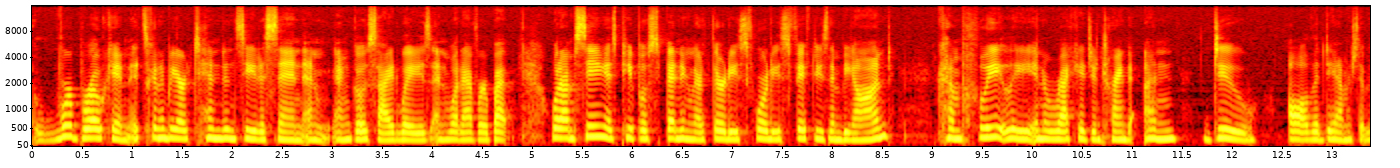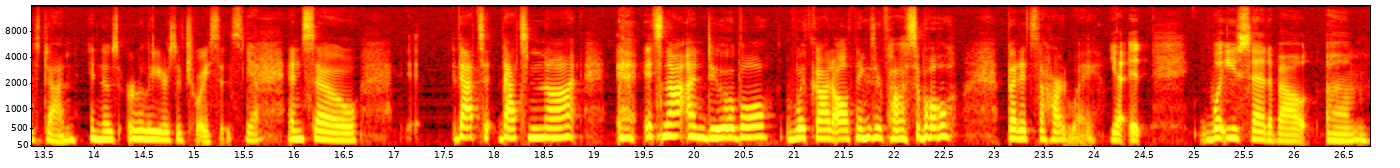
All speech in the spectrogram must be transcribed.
we're broken. It's going to be our tendency to sin and, and go sideways and whatever. But what I'm seeing is people spending their 30s, 40s, 50s, and beyond completely in a wreckage and trying to undo all the damage that was done in those early years of choices. Yeah. And so that's that's not it's not undoable with God all things are possible, but it's the hard way. Yeah, it what you said about um,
